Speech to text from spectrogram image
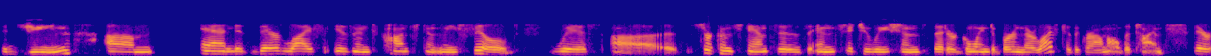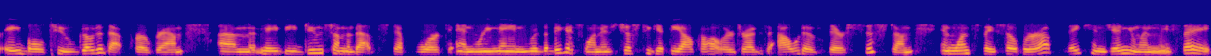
the gene, um, and their life isn't constantly filled with uh, circumstances and situations that are going to burn their life to the ground all the time. They're able to go to that program, um, maybe do some of that step work, and remain. Where the biggest one is just to get the alcohol or drugs out of their system. And once they sober up, they can genuinely say,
